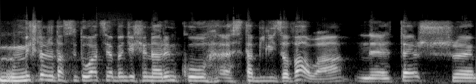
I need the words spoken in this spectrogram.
Myślę, że ta sytuacja będzie się na rynku e, stabilizowała. E, Też e,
